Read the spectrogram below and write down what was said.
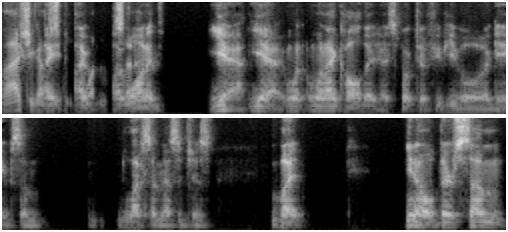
I actually got I, I, I wanted yeah yeah. When when I called I, I spoke to a few people. I gave some left some messages. But you know there's some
